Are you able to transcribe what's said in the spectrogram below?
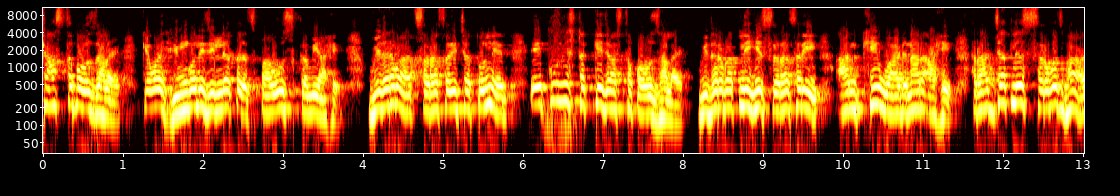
जास्त पाऊस झालाय. केवळ हिंगोली जिल्ह्यातच पाऊस कमी आहे. विदर्भात सरासरीच्या तुलनेत एकोणीस टक्के जास्त पाऊस झालाय. विदर्भातली ही सरासरी आणखी वाढणार आहे. राज्यातले सर्वच भाग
